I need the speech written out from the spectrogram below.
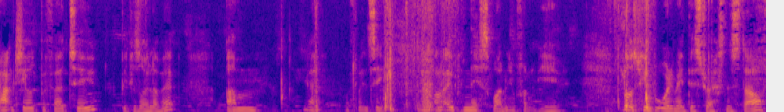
Actually, I would prefer two because I love it. Um, yeah, we'll wait and see. I'll open this one in front of you. Lots of people already made this dress and stuff.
